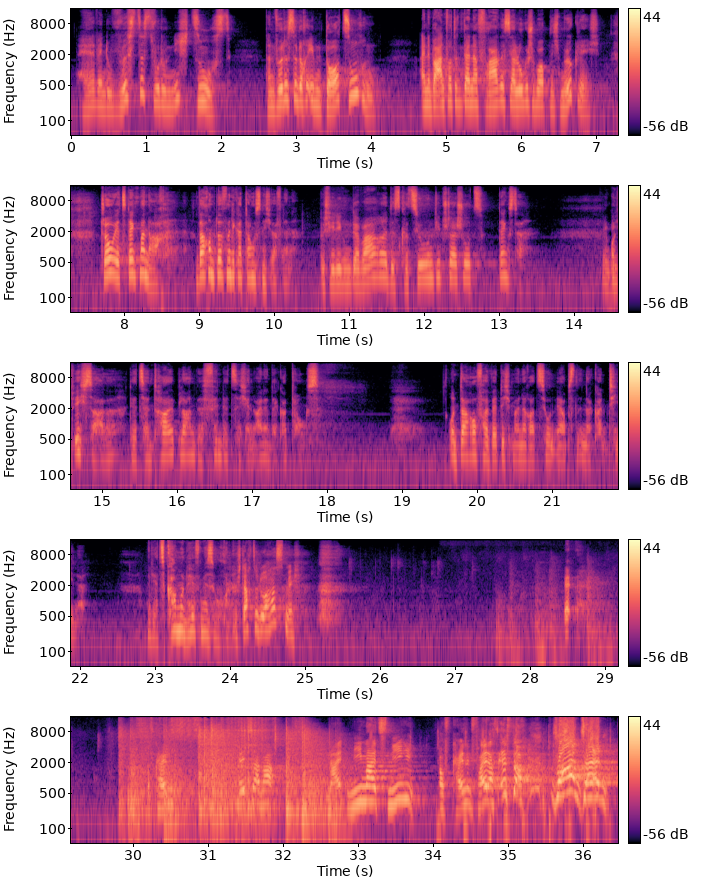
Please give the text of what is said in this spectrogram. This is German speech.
Hä, wenn du wüsstest, wo du nicht suchst, dann würdest du doch eben dort suchen. Eine Beantwortung deiner Frage ist ja logisch überhaupt nicht möglich. Joe, jetzt denk mal nach. Warum dürfen wir die Kartons nicht öffnen? Beschädigung der Ware, Diskretion, Diebstahlschutz. Denkst du? Denk Und ich sage, der Zentralplan befindet sich in einem der Kartons. Und darauf verwette ich meine Ration Erbsen in der Kantine. Und jetzt komm und hilf mir suchen. Ich dachte, du hast mich. Auf keinen... Jetzt aber... Nein, niemals, nie. Auf keinen Fall. Das ist doch Wahnsinn!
